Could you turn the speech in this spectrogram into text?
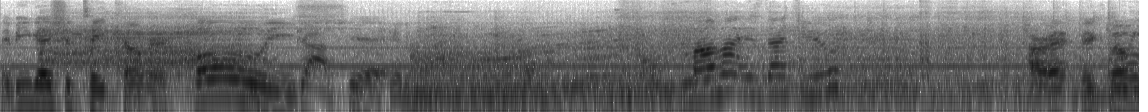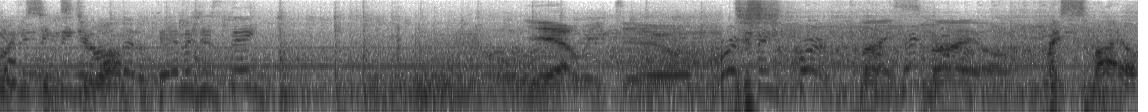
Maybe you guys should take cover. Holy oh, God. shit. Mama, is that you? Alright, Big Bo, he seems too long. Yeah, we do. First first. My take smile. My smile.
